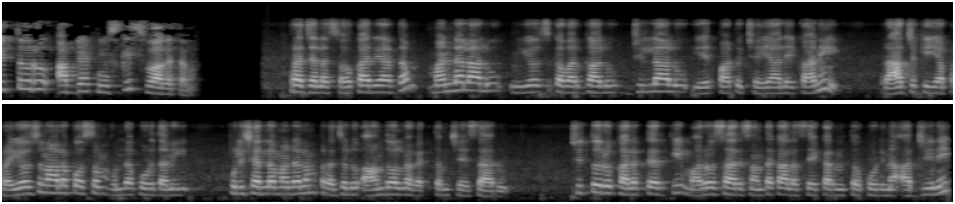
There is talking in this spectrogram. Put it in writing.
చిత్తూరు అప్డేట్ న్యూస్కి స్వాగతం. ప్రజల సౌకర్యార్థం మండలాలు నియోజకవర్గాలు జిల్లాలు ఏర్పాటు చేయాలే కానీ రాజకీయ ప్రయోజనాల కోసం ఉండకూడదని పులిచెర్ల మండలం ప్రజలు ఆందోళన వ్యక్తం చేశారు. చిత్తూరు కలెక్టర్కి మరోసారి సంతకాల సేకరణతో కూడిన అర్జీని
